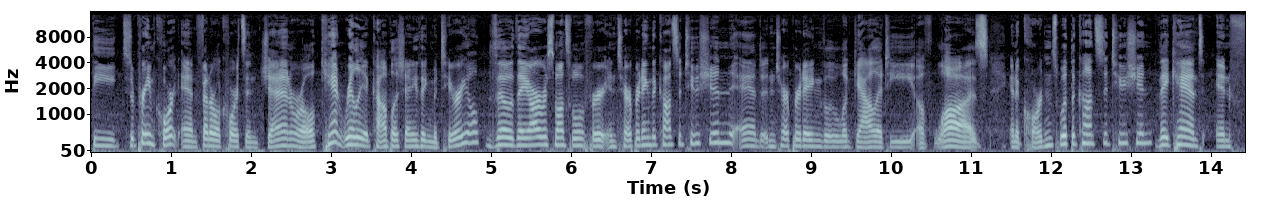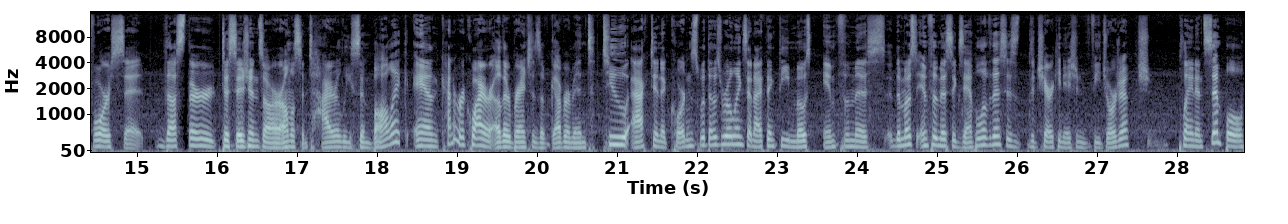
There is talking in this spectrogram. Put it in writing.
the Supreme Court and federal courts in general can't really accomplish anything material, though they are responsible for interpreting the Constitution and interpreting the legality of laws in accordance with the Constitution. They can't enforce it. Thus, their decisions are almost entirely symbolic and kind of require other branches of government to act in accordance with those rulings. And I think the most infamous, the most infamous example of this is the Cherokee Nation v. Georgia. Plain and simple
